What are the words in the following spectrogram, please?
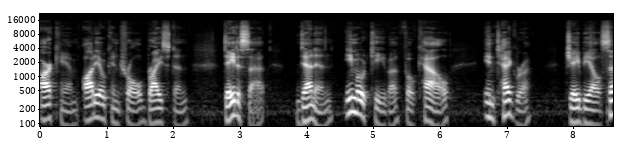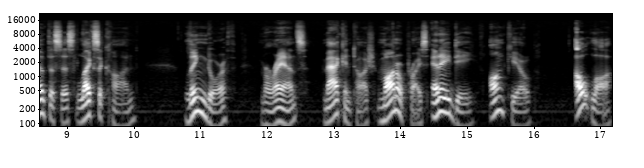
Arcam, Audio Control, Bryston, Datasat, Denon, Emotiva, Focal, Integra, JBL Synthesis, Lexicon, Lyngdorf, Marantz, McIntosh, Monoprice, NAD, Onkyo, Outlaw,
